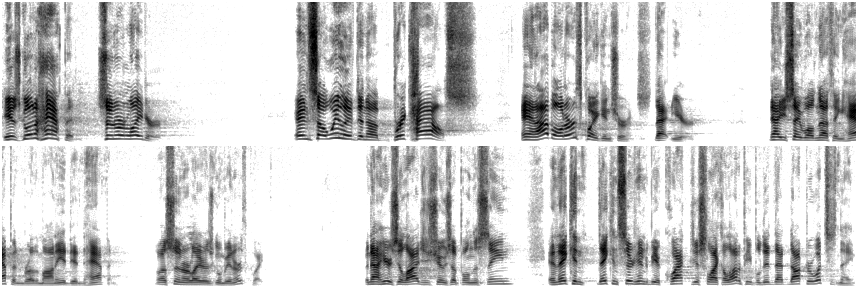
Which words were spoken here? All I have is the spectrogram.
It's going to happen sooner or later. And so we lived in a brick house, and I bought earthquake insurance that year. Now you say, well, nothing happened, Brother Monty. It didn't happen. Well, sooner or later there's going to be an earthquake. But now here's Elijah shows up on the scene, and they, can, they considered him to be a quack just like a lot of people did that doctor, what's his name?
